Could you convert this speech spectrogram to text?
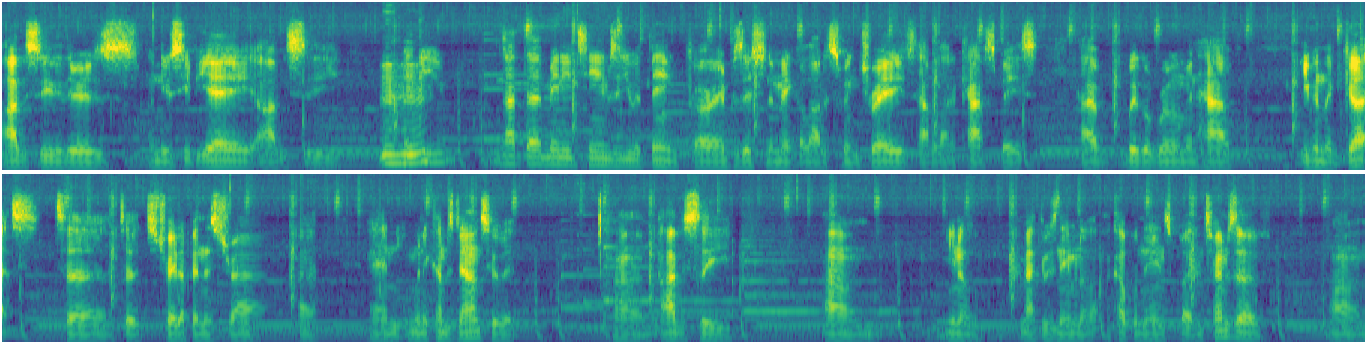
Obviously, there's a new CBA. Obviously, hmm maybe not that many teams that you would think are in position to make a lot of swing trades, have a lot of cap space, have wiggle room, and have even the guts to to trade up in this draft. And when it comes down to it, um, obviously, um, you know, Matthew was naming a, a couple names, but in terms of um,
